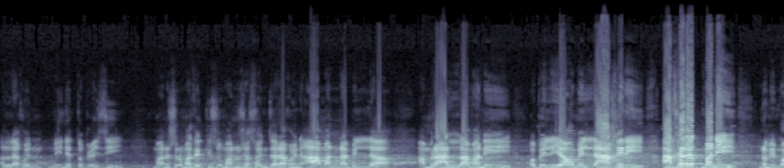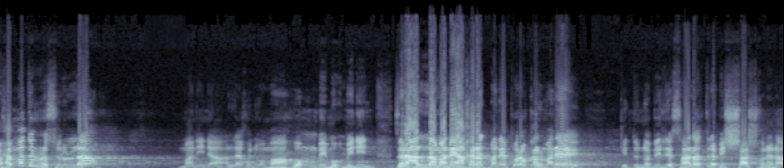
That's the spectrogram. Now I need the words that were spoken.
আল্লাহ কইন মিনে তবঈজি মানুষের মাঝে কিছু মানুষ আছেন যারা কইন, আমান্না বিল্লাহ, আমরা আল্লাহ মানি অবিল ইয়াউমিল আখিরি, আখিরাত মানি, নবী মুহাম্মদুর রাসূলুল্লাহ মানি না। আল্লাহ কইন, ওমা হুম বিমুমিনিন, যারা আল্লাহ মানে আখিরাত মানে পরকাল মানে কিন্তু নবীর রেসালতরে বিশ্বাস করে না।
